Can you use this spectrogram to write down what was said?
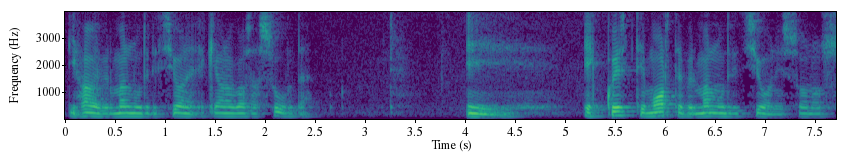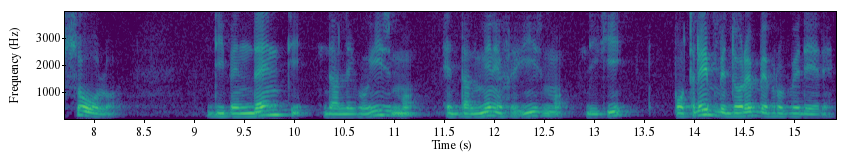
di fame per malnutrizione e che è una cosa assurda. E, e queste morte per malnutrizione sono solo dipendenti dall'egoismo e dal menefreghismo di chi potrebbe e dovrebbe provvedere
